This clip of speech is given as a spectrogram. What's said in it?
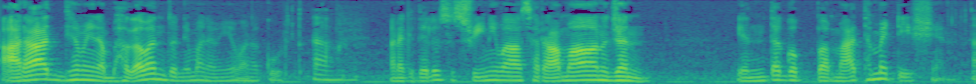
ఆరాధ్యమైన భగవంతుని మనం ఏమనకూడదు. మనకి తెలుసు శ్రీనివాస రామానుజన్ ఎంత గొప్ప మ్యాథమెటీషియన్.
